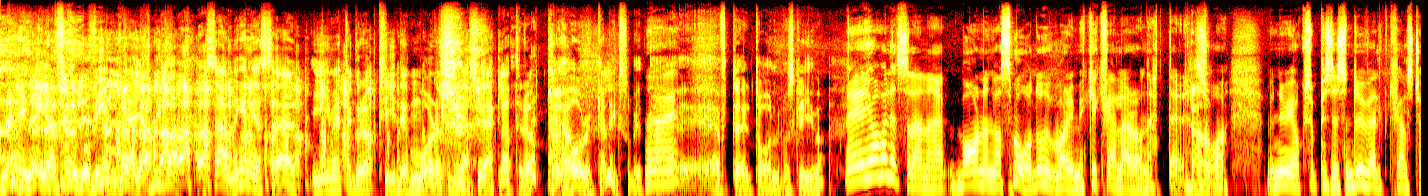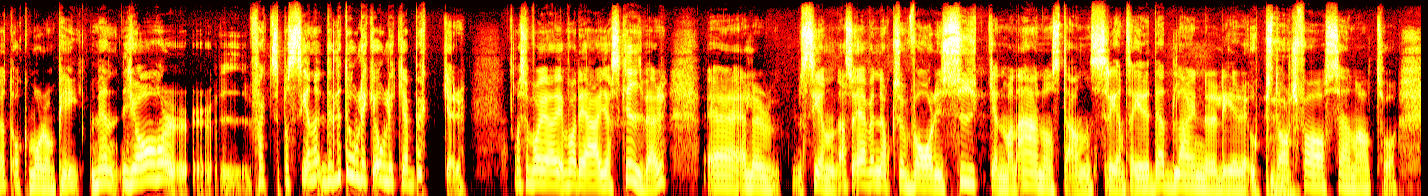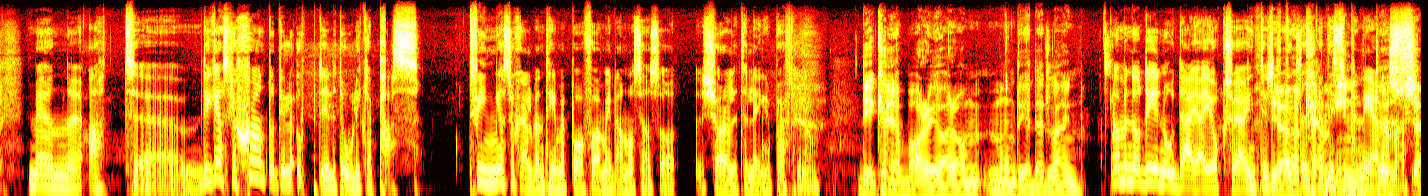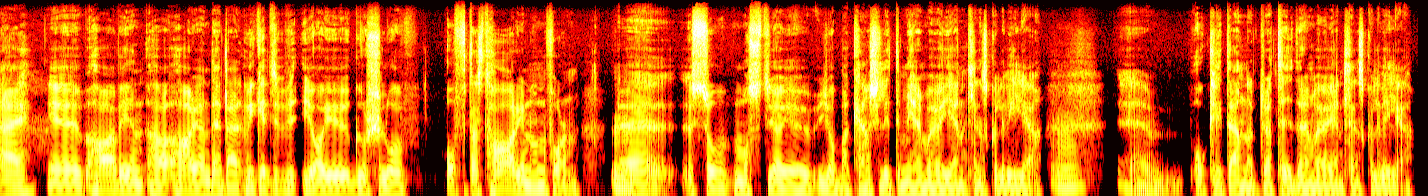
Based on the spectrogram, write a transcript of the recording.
nej, nej, jag skulle vilja. Jag blir bara, sanningen är så här, i och med att jag går upp tidigt på morgonen så blir jag så jäkla trött. Jag orkar liksom inte nej. efter tolv att skriva. Nej, jag var lite sådär när barnen var små. Då var det mycket kvällar och nätter. Ja. Så. Men nu är jag också precis som du väldigt kvällstrött och morgonpigg. Men jag har faktiskt på senare, det är lite olika olika böcker. Alltså vad, jag, vad det är jag skriver. Eh, eller sen, alltså även också var i cykeln man är någonstans. Rent. Är det deadline eller är det uppstartsfasen? Mm. Allt så. Men att eh, det är ganska skönt att dela upp det i lite olika pass. Tvinga sig själv en timme på förmiddagen och sen så köra lite längre på eftermiddagen. Det kan jag bara göra om, om det är deadline. Ja, men det är nog där jag är också. Jag är inte riktigt jag lika disciplinerad inte, annars. Nej. Eh, har, vi en, har, har jag en deadline, vilket jag ju gudskelov oftast har i någon form, mm. eh, så måste jag ju jobba kanske lite mer än vad jag egentligen skulle vilja. Mm. Eh, och lite andra tider än vad jag egentligen skulle vilja.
